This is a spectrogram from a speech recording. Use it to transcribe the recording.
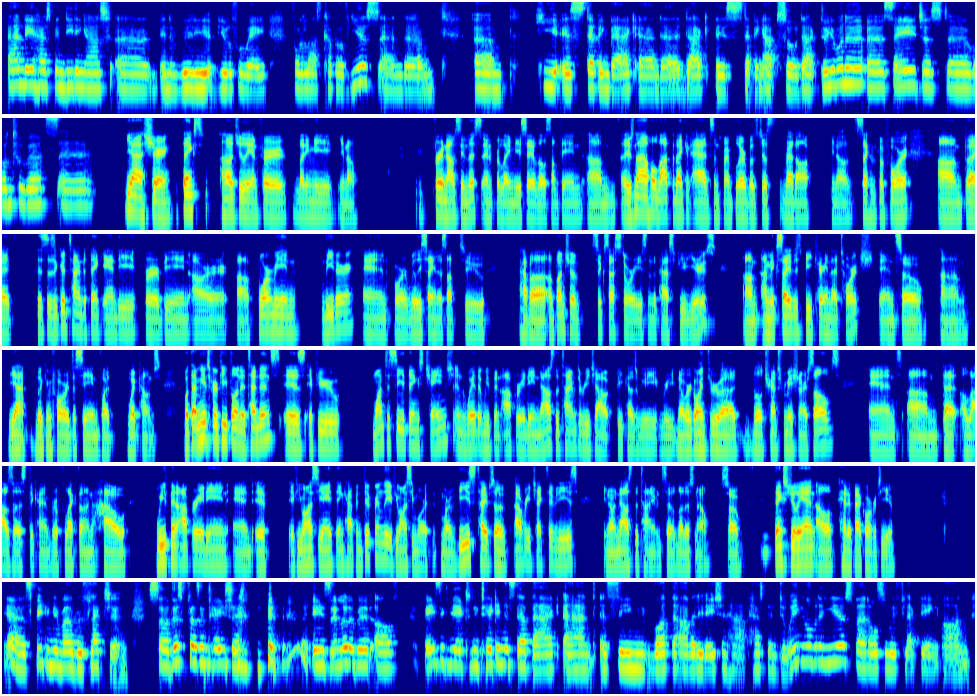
Andy has been leading us uh, in a really beautiful way for the last couple of years. And um, um, he is stepping back and uh, Doug is stepping up. So Doug, do you want to uh, say just uh, one, two words? Uh? Yeah, sure. Thanks, uh, Julian, for letting me, you know, for announcing this and for letting me say a little something. Um, there's not a whole lot that I can add since my blurb was just read off, you know, seconds before. Um, but this is a good time to thank Andy for being our uh, forming leader and for really setting us up to have a, a bunch of success stories in the past few years. Um, I'm excited to be carrying that torch. And so, um, yeah, looking forward to seeing what, what comes. What that means for people in attendance is if you want to see things change in the way that we've been operating, now's the time to reach out because we, we you know we're going through a little transformation ourselves. And um, that allows us to kind of reflect on how we've been operating and if if you want to see anything happen differently, if you want to see more, more of these types of outreach activities, you know, now's the time to let us know. So thanks, Juliane. I'll hand it back over to you. Yeah, speaking about reflection. So this presentation is a little bit of basically actually taking a step back and uh, seeing what the R Validation Hub has been doing over the years, but also reflecting on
